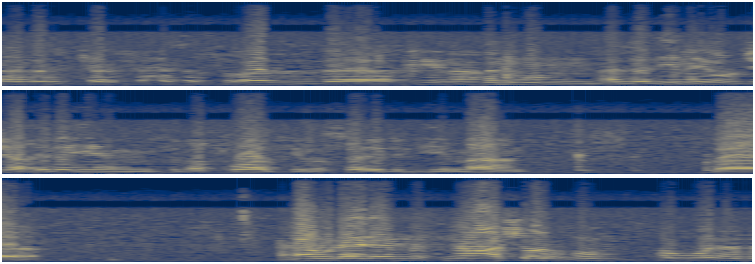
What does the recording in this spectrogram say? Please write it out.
هذا الكرف حسب سؤال أخينا. من هم الذين يرجع إليهم في الأقوال في مسائل الإيمان؟ فهؤلاء الأئمة 12 هم أولا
